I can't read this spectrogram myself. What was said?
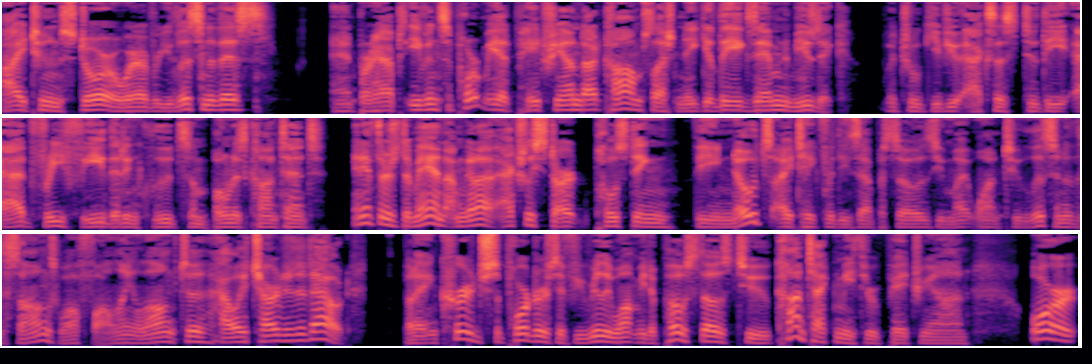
iTunes store or wherever you listen to this and perhaps even support me at patreon.com slash nakedly examined music, which will give you access to the ad free feed that includes some bonus content. And if there's demand, I'm going to actually start posting the notes I take for these episodes. You might want to listen to the songs while following along to how I charted it out. But I encourage supporters, if you really want me to post those, to contact me through Patreon or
